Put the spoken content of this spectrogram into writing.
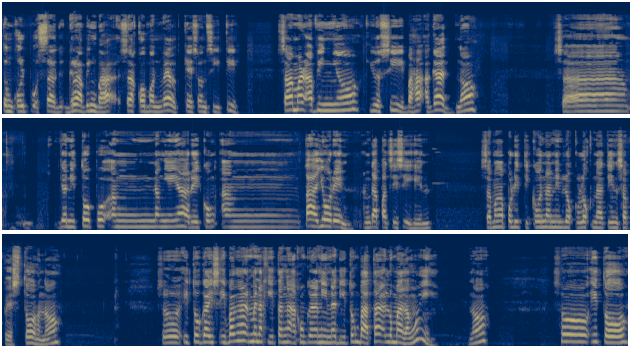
tungkol po sa grabing baha sa Commonwealth, Quezon City. Summer Avenue, QC, baha agad, no? Sa ganito po ang nangyayari kung ang tayo rin ang dapat sisihin sa mga politiko na niloklok natin sa pwesto, no? So, ito guys, iba nga, may nakita nga akong kanina ditong bata, lumalangoy, no? So, ito,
